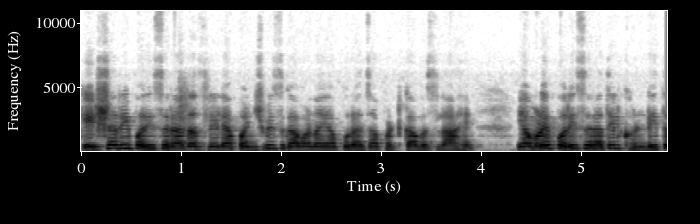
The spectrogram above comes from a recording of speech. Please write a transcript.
केशरी परिसरात असलेल्या पंचवीस गावांना या पुराचा फटका बसला आहे. यामुळे परिसरातील खंडित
